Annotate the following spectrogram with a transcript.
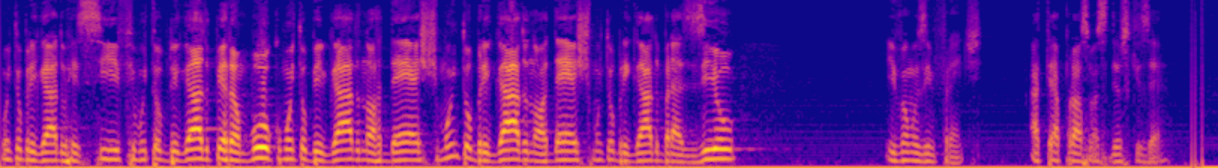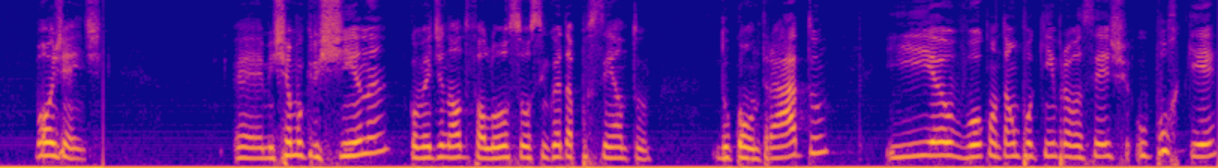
Muito obrigado, Recife. Muito obrigado, Pernambuco. Muito obrigado, Nordeste. Muito obrigado, Nordeste. Muito obrigado, Brasil. E vamos em frente. Até a próxima, se Deus quiser. Bom, gente, é, me chamo Cristina. Como o Edinaldo falou, sou 50% do contrato. E eu vou contar um pouquinho para vocês o porquê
